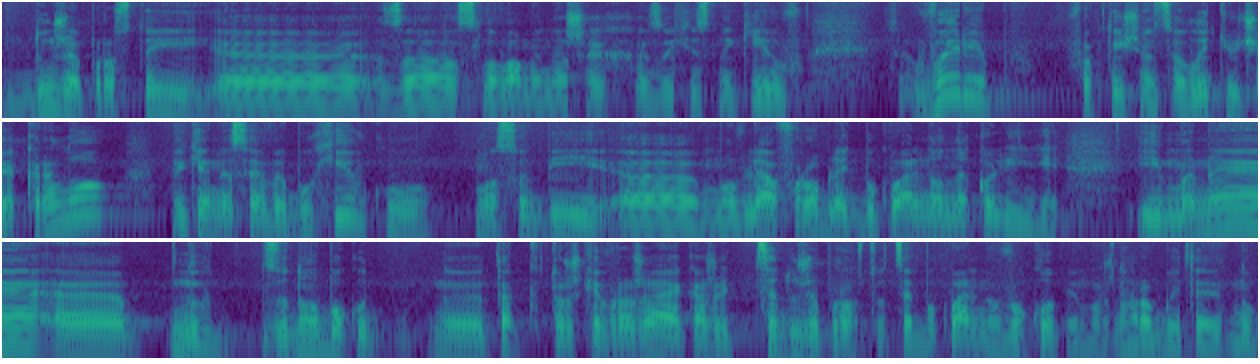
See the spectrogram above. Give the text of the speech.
Дуже простий, е, за словами наших захисників, виріб. Фактично, це летюче крило, яке несе вибухівку на собі, е, мовляв, роблять буквально на коліні. І мене е, ну, з одного боку е, так трошки вражає, кажуть, це дуже просто. Це буквально в окопі можна робити. Ну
